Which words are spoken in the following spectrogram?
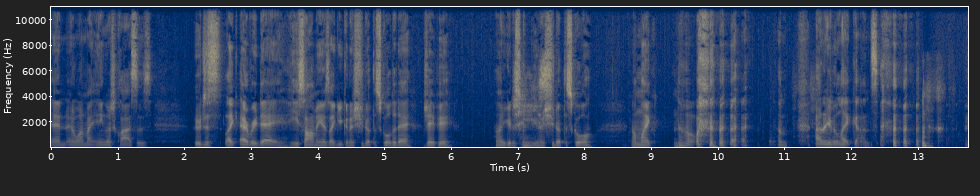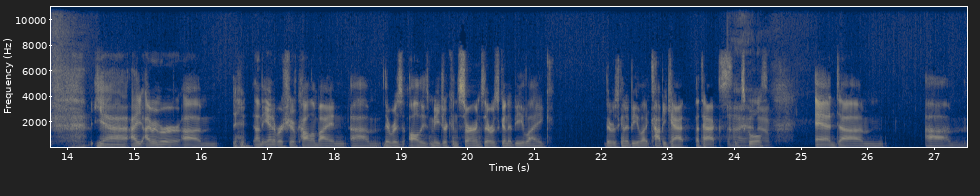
in, in one of my English classes who just like every day he saw me. He was like, "You gonna shoot up the school today, JP? Oh, you gonna you gonna shoot up the school?" And I'm like, "No, I don't even like guns." yeah, I, I remember um, on the anniversary of Columbine, um, there was all these major concerns. There was going to be like, there was going to be like copycat attacks at schools, and um, um,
